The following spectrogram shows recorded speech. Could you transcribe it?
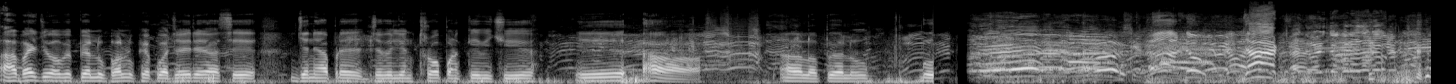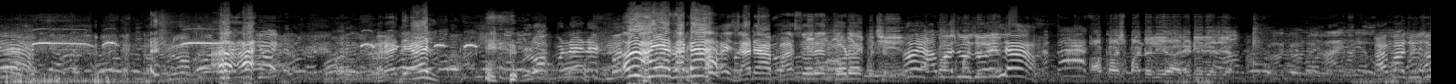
આ ભાઈ જો હવે પેલું ભાલું ફેંકવા જઈ રહ્યા છે જેને આપણે જેવેલિયન થ્રો પણ કેવી છીએ. એ હા. હાલો પેલું. બહુ આકાશ માંડલિયા રેડી રહેજે. આ બાજુ જો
